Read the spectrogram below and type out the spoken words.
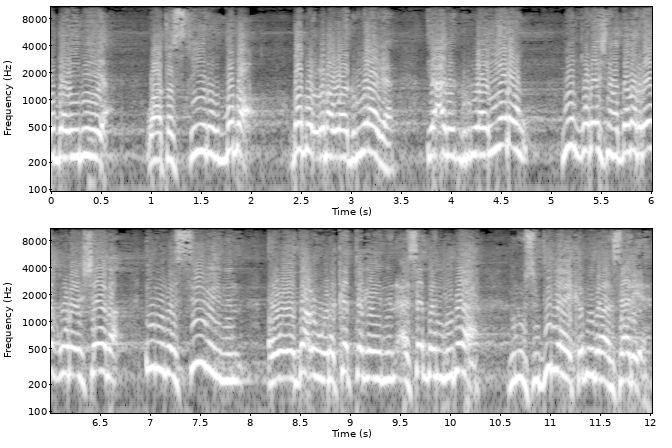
ubaybiic waa taskiiru dubac dabcuna waa dhurwaaga yacni dhurwaayarow min qurayshin haddana reer quraysheeda inuuna siinaynin oo wayadacu uuna ka tegaynin asadan libaax min usuudillahi ka midoo ansaari ah.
